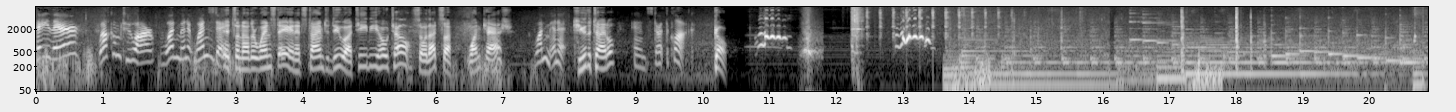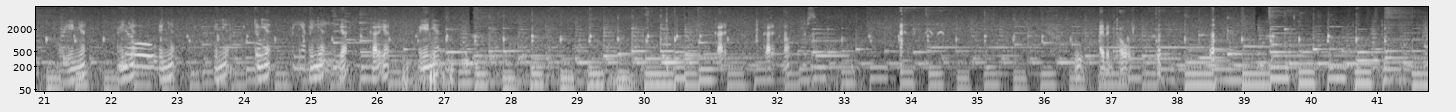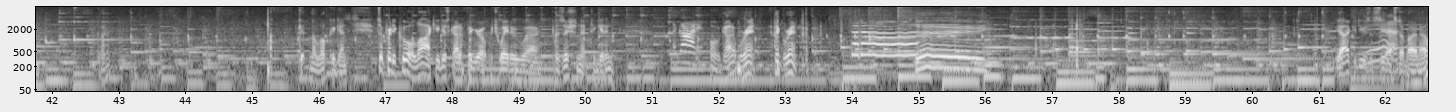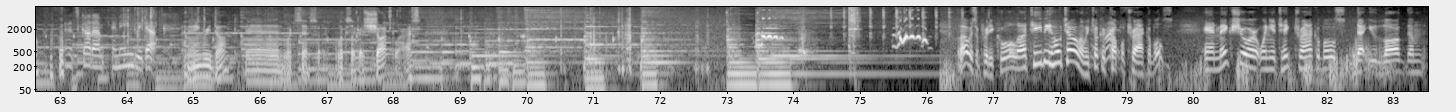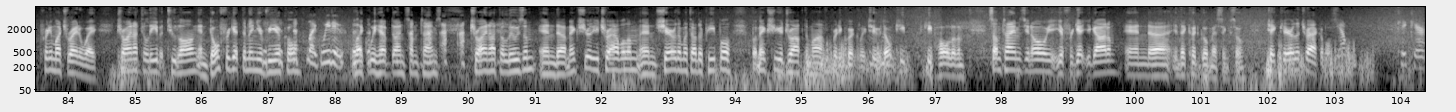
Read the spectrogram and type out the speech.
Hey there, welcome to our One Minute Wednesday. It's another Wednesday and it's time to do a TB Hotel. So that's a one cache. One minute Cue the title. and start the clock. Go. Are you in yet? Are you in No. yet? In yet? In yet? In yet? In yet? pain. Yet? Got it yet? Are you in yet? Got it? Got it? No? Ooh, I've been told. Got it? Getting the look again. It's a pretty cool lock. You just got to figure out which way to uh, position it to get in. I got it. Oh, got it? We're in. I think we're in. Ta-da! Yay! Yeah, I could use a Yeah. siesta by now. and it's got a, an angry duck. An angry duck, and what's this? It looks like a shot glass. Well, that was a pretty cool uh, TB hotel, and we took a couple trackables. And make sure when you take trackables that you log them pretty much right away. Try not to leave it too long, and don't forget them in your vehicle Like we do. like we have done sometimes. Try not to lose them and uh, make sure you travel them and share them with other people, but make sure you drop them off pretty quickly too. Don't keep keep hold of them. Sometimes, you know, you forget you got them and uh, they could go missing. So take care of the trackables. Yep. Take care.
